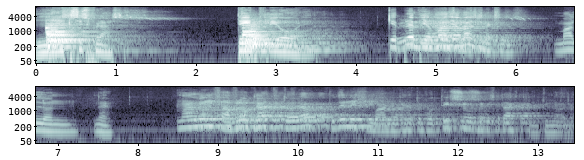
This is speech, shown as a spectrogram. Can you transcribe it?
λέξεις φράσεις, τίτλοι όροι. Και πρέπει, να διαβάζεις, να ξέρεις. Μάλλον, ναι. Μάλλον θα βρω κάτι τώρα που δεν έχει μάλλον και θα το ποτίσω με τη στάχτη μου την ώρα.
